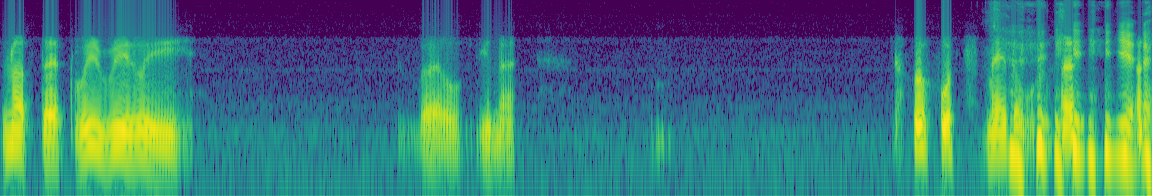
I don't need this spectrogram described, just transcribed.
Not that we really, well, you know, what's medal? yeah.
